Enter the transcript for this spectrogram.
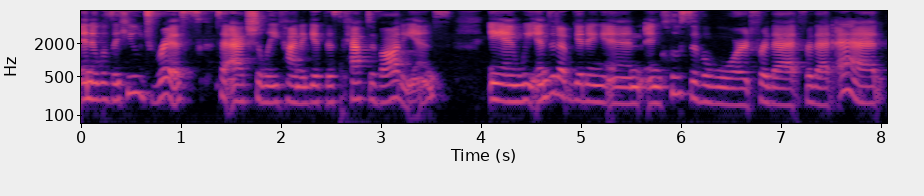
And it was a huge risk to actually kind of get this captive audience and we ended up getting an inclusive award for that for that ad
